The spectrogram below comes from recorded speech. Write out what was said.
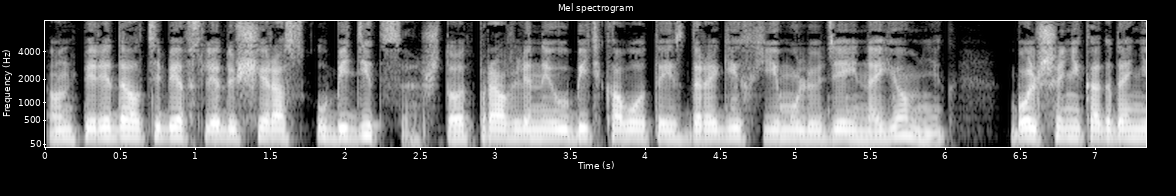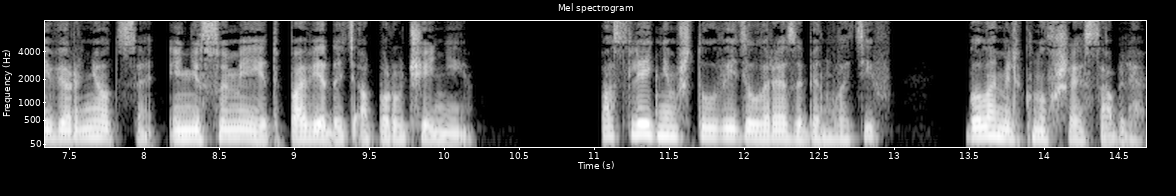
Он передал тебе в следующий раз убедиться, что отправленный убить кого-то из дорогих ему людей наемник больше никогда не вернется и не сумеет поведать о поручении». Последним, что увидел Реза бен Латиф, была мелькнувшая сабля.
